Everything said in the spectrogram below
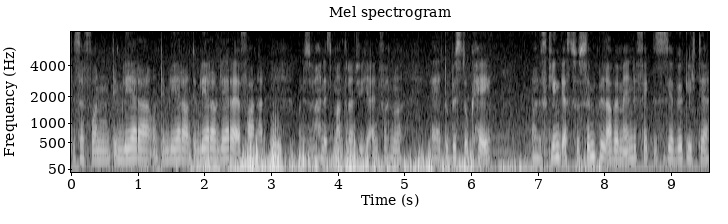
das er von dem Lehrer und dem Lehrer und dem Lehrer und Lehrer erfahren hat. Und es war das Mantra natürlich einfach nur, äh, du bist okay. Und es klingt erst so simpel, aber im Endeffekt ist es ja wirklich der,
